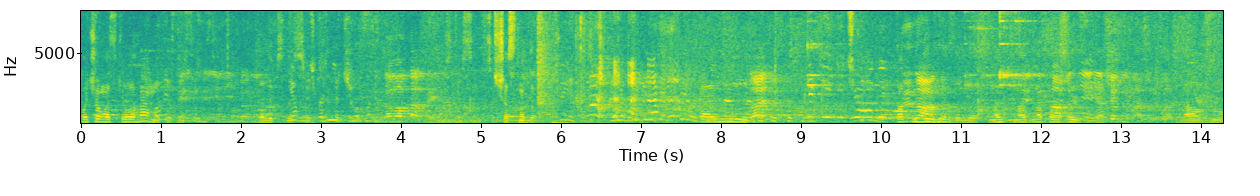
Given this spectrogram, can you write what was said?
По чому у вас кілограми тут? Балик 170. Балик 170. Зараз треба... Та ні. Та куди я на, на, на полжизні, на одну.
